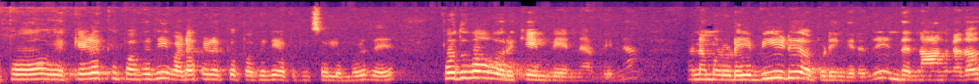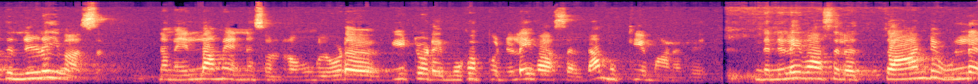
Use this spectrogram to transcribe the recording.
இப்போ கிழக்கு பகுதி வடகிழக்கு பகுதி அப்படின்னு சொல்லும்பொழுது பொதுவாக ஒரு கேள்வி என்ன அப்படின்னா நம்மளுடைய வீடு அப்படிங்கிறது இந்த நான்கு அதாவது நிலைவாசல். நம்ம எல்லாமே என்ன சொல்றோம்? உங்களோட வீட்டோட முகப்பு நிலைவாசல் தான் முக்கியமானது. இந்த நிலைவாசலை தாண்டி உள்ள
